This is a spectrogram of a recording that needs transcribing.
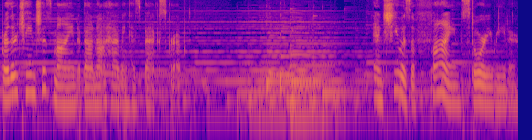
Brother changed his mind about not having his back scrubbed. And she was a fine story reader.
